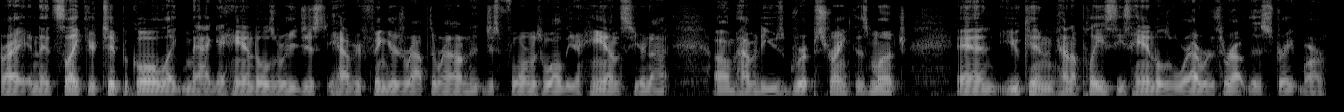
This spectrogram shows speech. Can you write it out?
right? And it's like your typical like MAGA handles where you just you have your fingers wrapped around and it just forms well to your hands, so you're not um, having to use grip strength as much. And you can kind of place these handles wherever throughout this straight bar.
